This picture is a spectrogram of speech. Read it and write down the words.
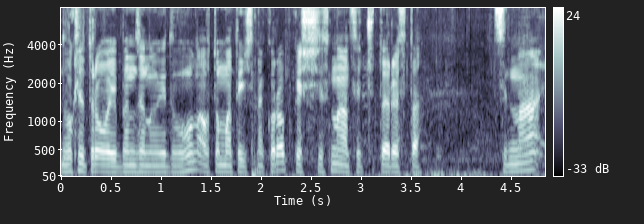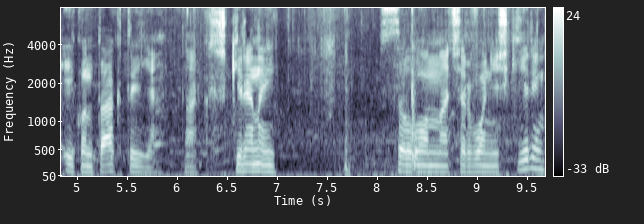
2-літровий бензиновий двигун, автоматична коробка, 16400 ціна і контакти є. Так, шкіряний салон на червоній шкірі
